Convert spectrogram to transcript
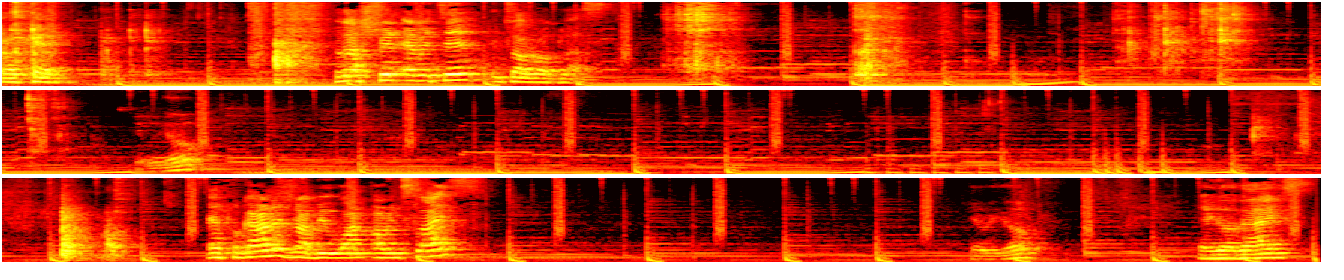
Okay. We're gonna strain everything into our glass. Here we go. And for garnish, that'll be one orange slice. We go. There you go, guys.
